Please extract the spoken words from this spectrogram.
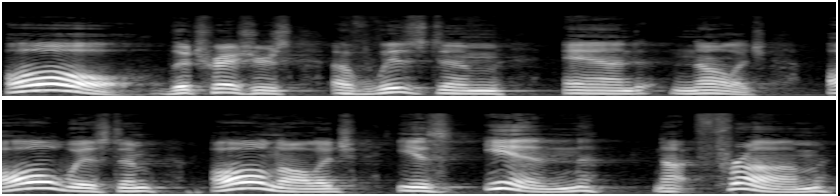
all the treasures of wisdom and knowledge. All wisdom, all knowledge is in, not from,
